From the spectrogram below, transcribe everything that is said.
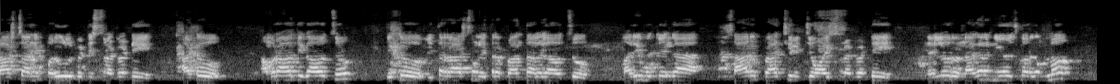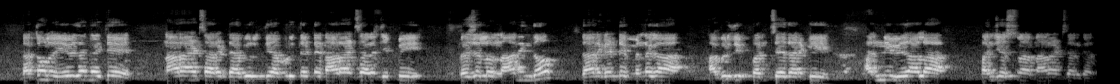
రాష్ట్రాన్ని పరుగులు పెట్టిస్తున్నటువంటి అటు అమరావతి కావచ్చు ఇటు ఇతర రాష్ట్రంలో ఇతర ప్రాంతాలు కావచ్చు మరీ ముఖ్యంగా సారు ప్రాచుర్యం వహిస్తున్నటువంటి నెల్లూరు నగర నియోజకవర్గంలో గతంలో ఏ విధంగా అయితే నారాయణ సార్ అంటే అభివృద్ధి అభివృద్ధి అంటే నారాయణ సార్ అని చెప్పి ప్రజల్లో నానిందో దానికంటే మిన్నగా అభివృద్ధి పనిచేయడానికి అన్ని విధాల పనిచేస్తున్నారు నారాయణ సార్ గారు.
